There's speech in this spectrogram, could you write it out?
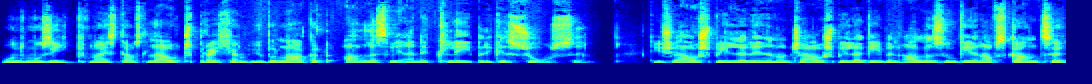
und Musik meist aus Lautsprechern überlagert alles wie eine klebrige Soße. Die Schauspielerinnen und Schauspieler geben alles und gehen aufs Ganze,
